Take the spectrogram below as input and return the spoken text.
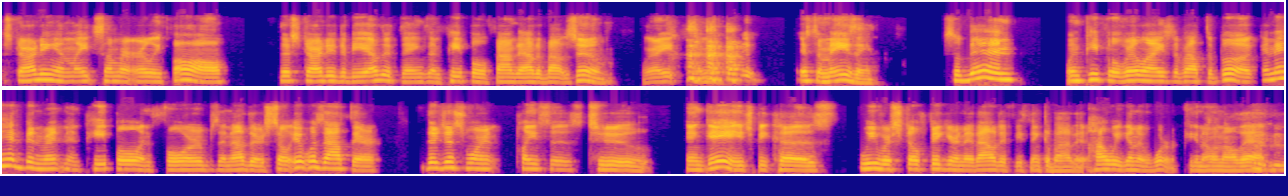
starting in late summer, early fall, there started to be other things, and people found out about Zoom, right? it, it's amazing. So then, when people realized about the book, and they had been written in People and Forbes and others, so it was out there. There just weren't places to engage because we were still figuring it out if you think about it how are we going to work you know and all that mm-hmm.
